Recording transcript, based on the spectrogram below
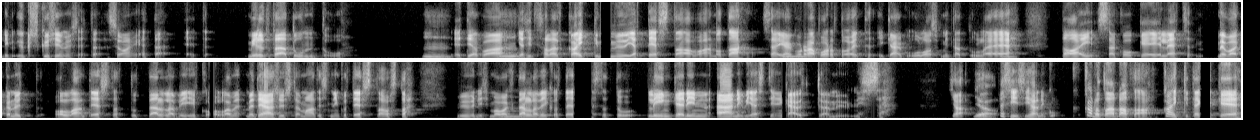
niin yksi kysymys, että se on, että, että miltä tämä tuntuu. Mm. Et jopa, mm. Ja sitten sä laitat kaikki myyjät testaamaan, tota, sä ikään kuin mm. raportoit ikään kuin ulos, mitä tulee, mm. tai sä kokeilet, me vaikka nyt ollaan testattu tällä viikolla, me, me tehdään systemaattista niin testausta myynnissä, me mm. vaikka tällä viikolla testattu LinkedIn ääniviestien käyttöä myynnissä. Ja Joo. me siis ihan niin kuin katsotaan dataa. Kaikki tekee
